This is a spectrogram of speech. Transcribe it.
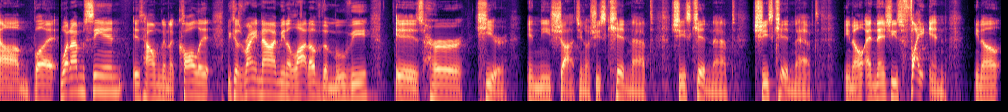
Um, but what I'm seeing is how I'm going to call it because right now, I mean, a lot of the movie is her here in these shots. You know, she's kidnapped. She's kidnapped. She's kidnapped. You know, and then she's fighting. You know,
